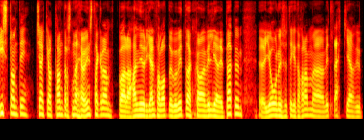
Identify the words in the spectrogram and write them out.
Íslandi, tjekkja á Tandrasnæ á Instagram, bara hann hefur ekki ennþá látið okkur vita hvað hann vilja við peppum uh, Jónis vil tekja það fram að hann vill ekki að við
